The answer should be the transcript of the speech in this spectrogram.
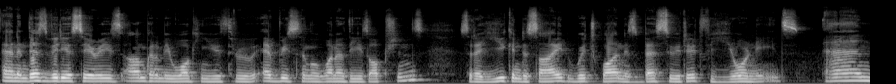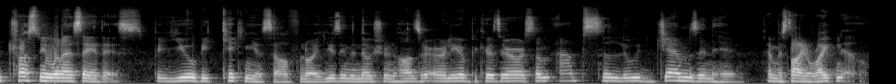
And in this video series, I'm going to be walking you through every single one of these options so that you can decide which one is best suited for your needs. And trust me when I say this, but you'll be kicking yourself for not using the Notion Enhancer earlier because there are some absolute gems in here. And we're starting right now.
